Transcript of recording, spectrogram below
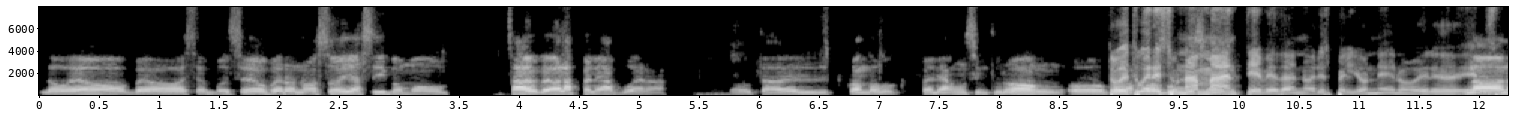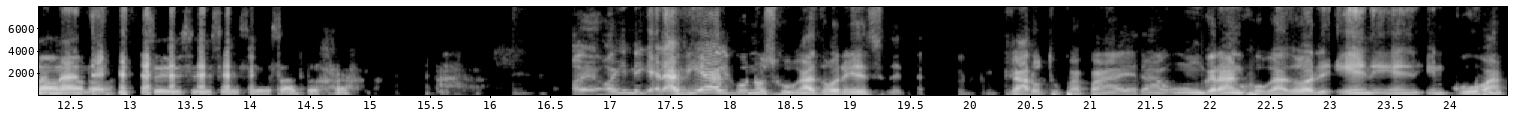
lo veo, veo ese boxeo, pero no soy así como, ¿sabes? Veo las peleas buenas. Me gusta ver cuando pelean un cinturón o... Tú, tú eres un amante, ¿verdad? No eres peleonero, eres, eres No, un no, no, amante. no. Sí, sí, sí, sí, exacto. Oye, Miguel, había algunos jugadores, claro, tu papá era un gran jugador en, en, en Cuba,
